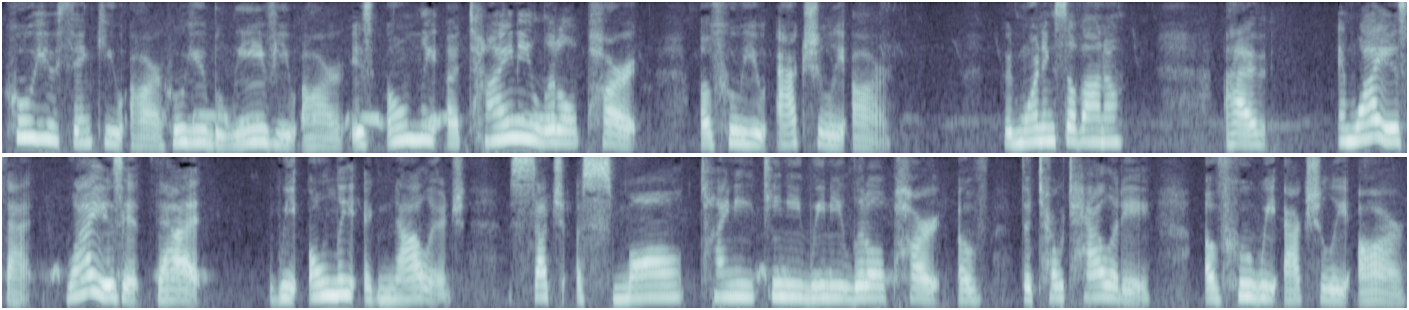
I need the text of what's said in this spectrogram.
who you think you are, who you believe you are, is only a tiny little part of who you actually are. Good morning, Silvano. Uh, and why is that? Why is it that we only acknowledge such a small, tiny, teeny, weeny little part of the totality of who we actually are?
